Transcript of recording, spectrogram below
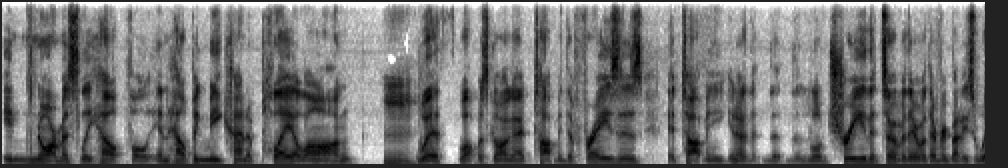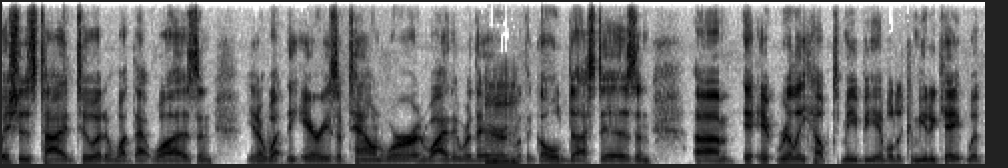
enormously helpful in helping me kind of play along with what was going on. It taught me the phrases. It taught me, you know, the, the, the little tree that's over there with everybody's wishes tied to it and what that was and, you know, what the areas of town were and why they were there and what the gold dust is. And um, it, it really helped me be able to communicate with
